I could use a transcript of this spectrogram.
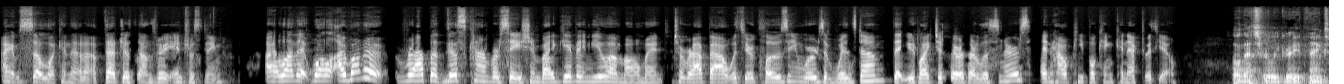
I am so looking that up. That just sounds very interesting. I love it. Well, I want to wrap up this conversation by giving you a moment to wrap out with your closing words of wisdom that you'd like to share with our listeners and how people can connect with you. Oh, that's really great. Thanks.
